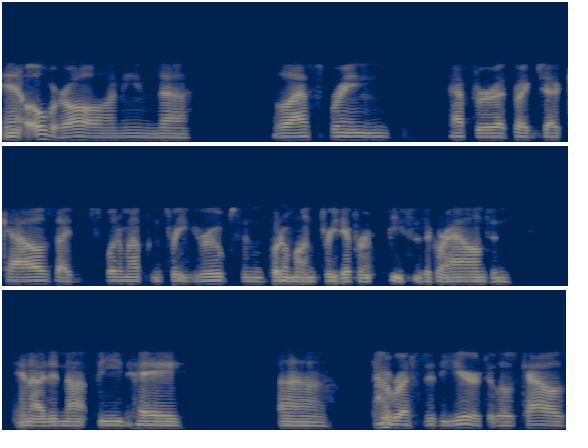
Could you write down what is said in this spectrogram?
And overall, I mean, uh, last spring after I preg check cows, I split them up in three groups and put them on three different pieces of ground, and and I did not feed hay uh, the rest of the year to those cows,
